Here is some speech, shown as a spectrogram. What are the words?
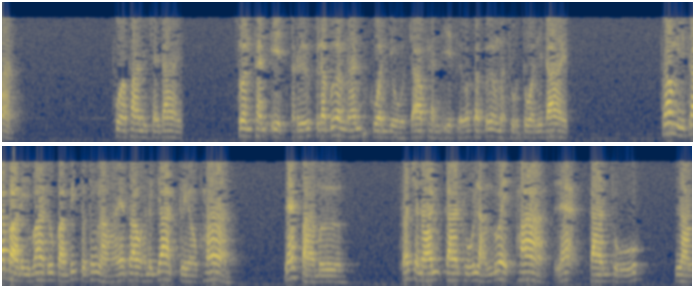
าธผู้อาพาธนี้ใช้ได้ ส่วนแผ่นอิฐหรือกระเบื้องนั้นควรอยู่จะเอาแผ่นอิฐหรือว่ากระเบื้องมาถูตัวนี้ได้ เพราะมีพระบาลีว่าดูความภิกษุทั้งหลาย เราอนุญาตเกลียวผ้า และฝ่ามือ เพราะฉะนั้นการถูหลังด้วยผ้าและการถูหลัง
